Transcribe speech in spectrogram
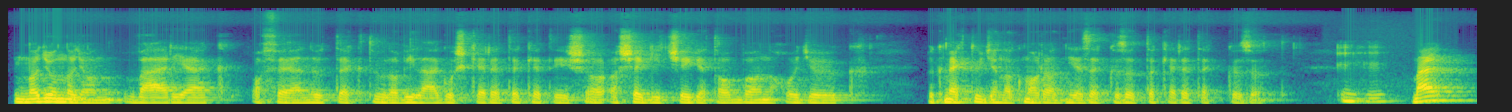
nagyon-nagyon várják a felnőttektől a világos kereteket és a, a segítséget abban, hogy ők, ők meg tudjanak maradni ezek között a keretek között. Uh-huh. Már,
